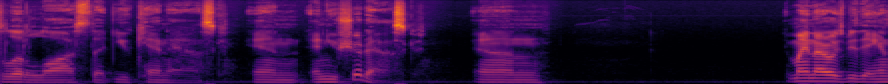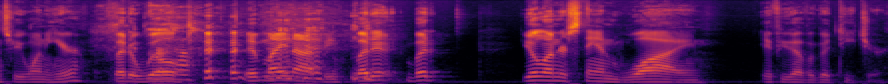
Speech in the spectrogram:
a little lost that you can ask and, and you should ask. And it might not always be the answer you want to hear, but it will. it might not be, but it but you'll understand why if you have a good teacher.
